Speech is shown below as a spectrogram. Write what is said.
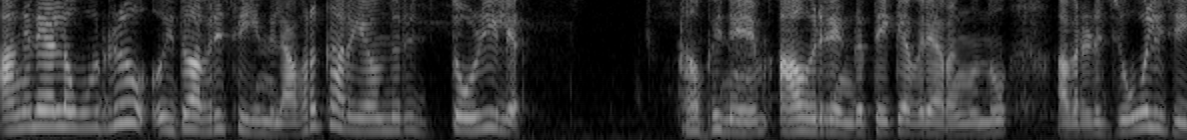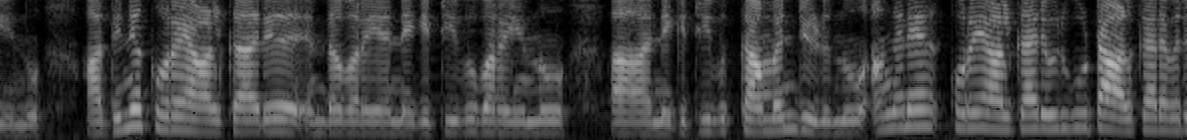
അങ്ങനെയുള്ള ഒരു ഇതും അവർ ചെയ്യുന്നില്ല. അവർക്കറിയാവുന്ന ഒരു തൊഴിൽ അഭിനയം ആ ഒരു രംഗത്തേക്ക് അവർ ഇറങ്ങുന്നു അവരുടെ ജോലി ചെയ്യുന്നു. അതിനെ കുറെ ആൾക്കാർ എന്താ പറയുക നെഗറ്റീവ് പറയുന്നു നെഗറ്റീവ് കമന്റ് ഇടുന്നു. അങ്ങനെ കുറെ ആൾക്കാർ ഒരു കൂട്ടം ആൾക്കാർ അവർ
